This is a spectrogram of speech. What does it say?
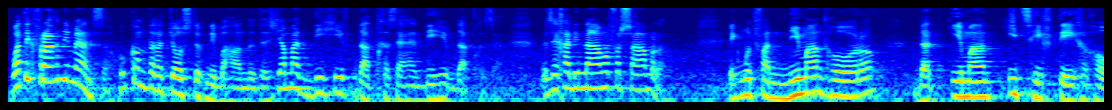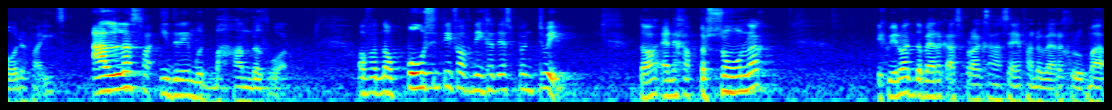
Wat ik vraag die mensen, hoe komt het dat jouw stuk niet behandeld is? Ja, maar die heeft dat gezegd en die heeft dat gezegd. Dus ik ga die namen verzamelen. Ik moet van niemand horen dat iemand iets heeft tegengehouden van iets. Alles van iedereen moet behandeld worden. Of het nou positief of negatief is, punt 2. Toch? En ik ga persoonlijk, ik weet niet wat de werkafspraken gaan zijn van de werkgroep, maar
